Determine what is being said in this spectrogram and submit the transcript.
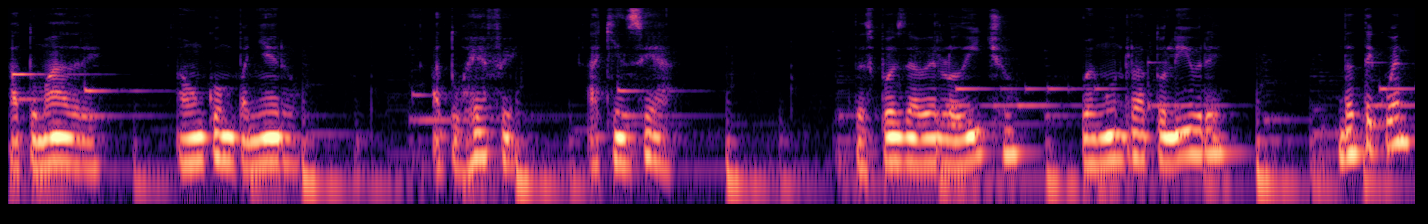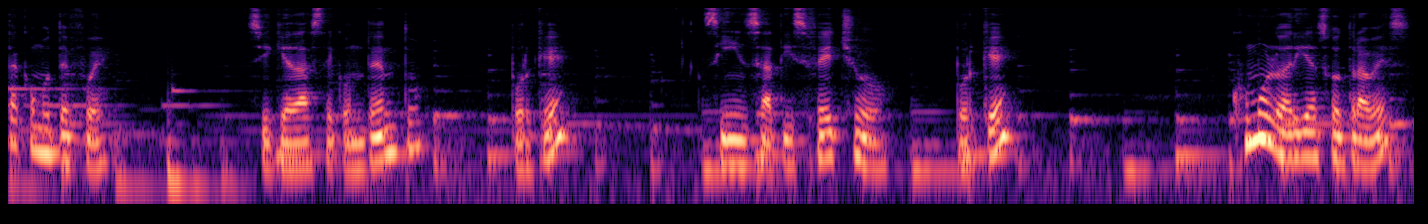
a tu madre, a un compañero, a tu jefe, a quien sea. Después de haberlo dicho o en un rato libre, date cuenta cómo te fue. Si quedaste contento, ¿por qué? Si insatisfecho, ¿por qué? ¿Cómo lo harías otra vez?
